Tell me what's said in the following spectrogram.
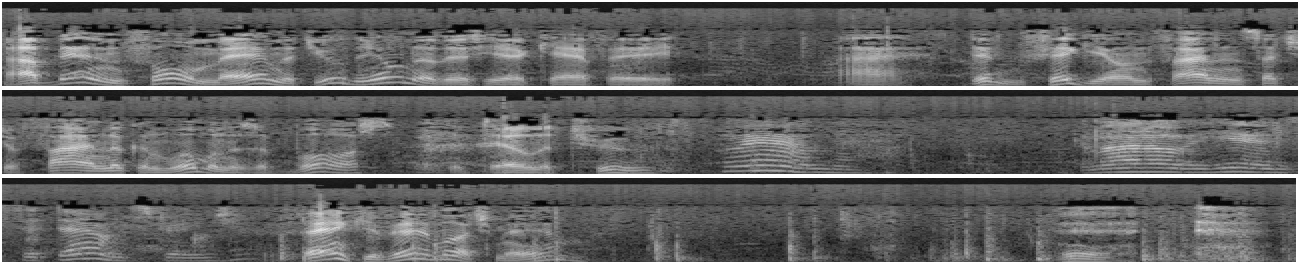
I've been informed, ma'am, that you're the owner of this here cafe. I didn't figure on finding such a fine-looking woman as a boss, to tell the truth. Well, now. Come on over here and sit down, stranger. Thank you very much, ma'am.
